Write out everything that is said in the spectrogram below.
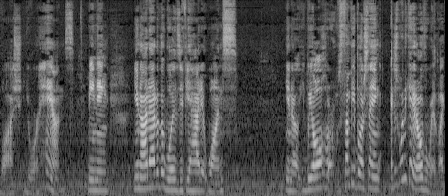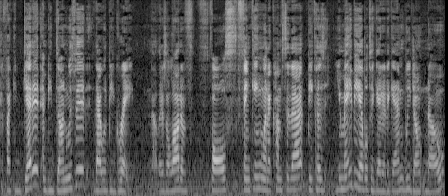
wash your hands. Meaning, you're not out of the woods if you had it once. You know, we all, some people are saying, I just want to get it over with. Like, if I could get it and be done with it, that would be great. Now, there's a lot of false thinking when it comes to that because you may be able to get it again. We don't know.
